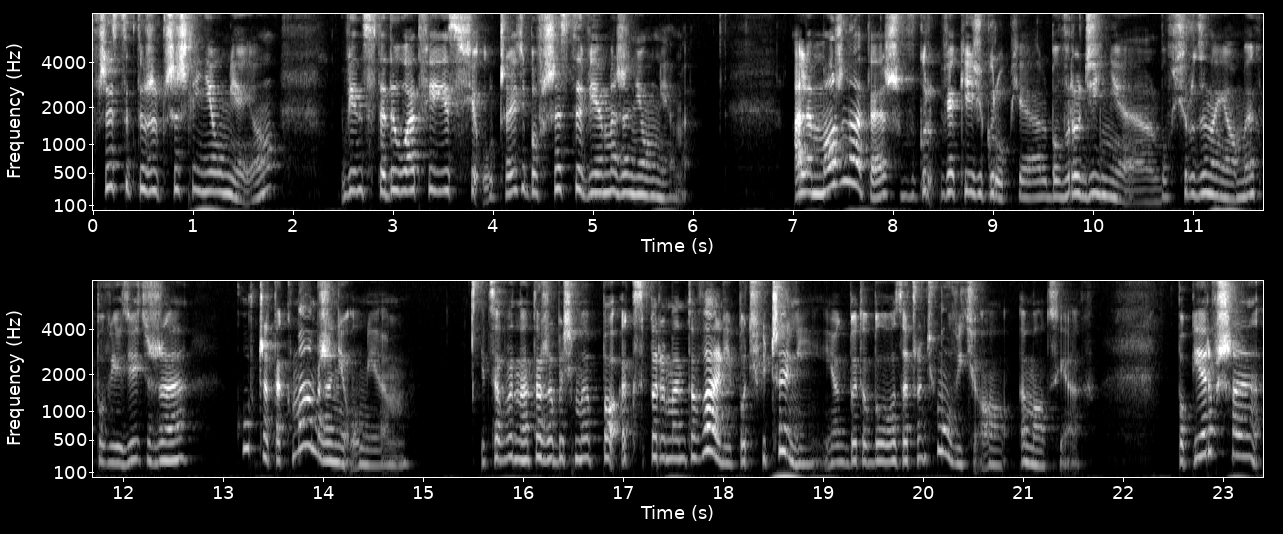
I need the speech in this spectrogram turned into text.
wszyscy, którzy przyszli, nie umieją, więc wtedy łatwiej jest się uczyć, bo wszyscy wiemy, że nie umiemy. Ale można też w, w jakiejś grupie, albo w rodzinie, albo wśród znajomych powiedzieć, że kurczę, tak mam, że nie umiem. I co by na to, żebyśmy poeksperymentowali, poćwiczyli, jakby to było zacząć mówić o emocjach. Po pierwsze,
